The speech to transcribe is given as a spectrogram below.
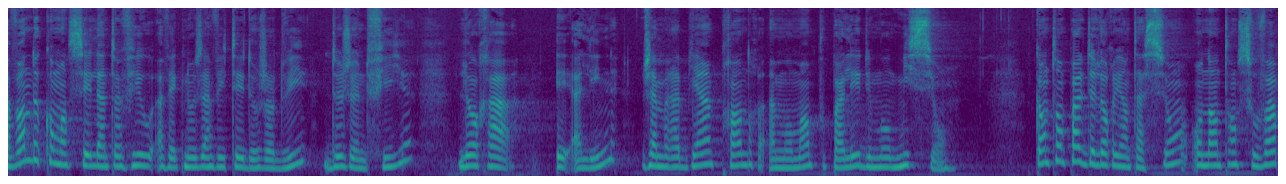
Avant de commencer l'interview avec nos invités d'aujourd'hui, deux jeunes filles, Laura et Aline, j'aimerais bien prendre un moment pour parler du mot mission. Quand on parle de l'orientation, on entend souvent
